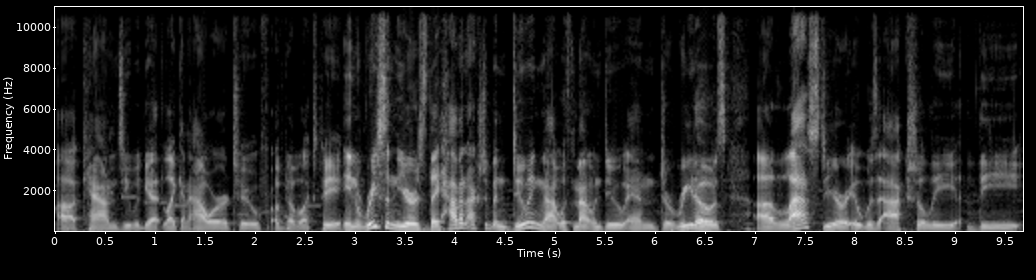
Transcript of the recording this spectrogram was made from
uh, cans. You would get like an hour or two of double XP in recent years they haven't actually been doing that with Mountain Dew and Doritos. Uh, last year it was actually the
